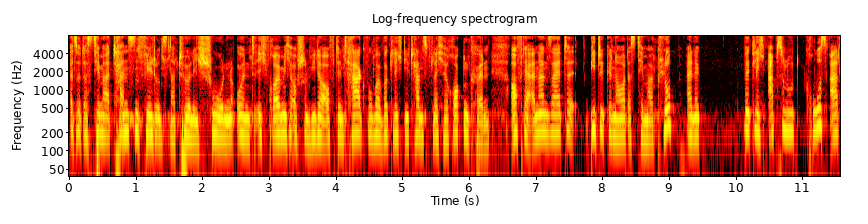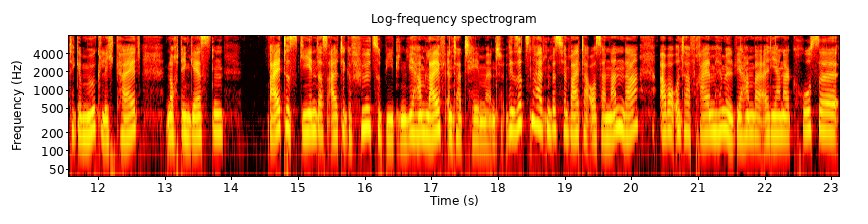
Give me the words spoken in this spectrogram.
Also das Thema Tanzen fehlt uns natürlich schon und ich freue mich auch schon wieder auf den Tag, wo wir wirklich die Tanzfläche rocken können. Auf der anderen Seite bietet genau das Thema Club eine wirklich absolut großartige Möglichkeit, noch den Gästen weitestgehend das alte Gefühl zu bieten. Wir haben Live-Entertainment. Wir sitzen halt ein bisschen weiter auseinander, aber unter freiem Himmel. Wir haben bei Aldiana große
